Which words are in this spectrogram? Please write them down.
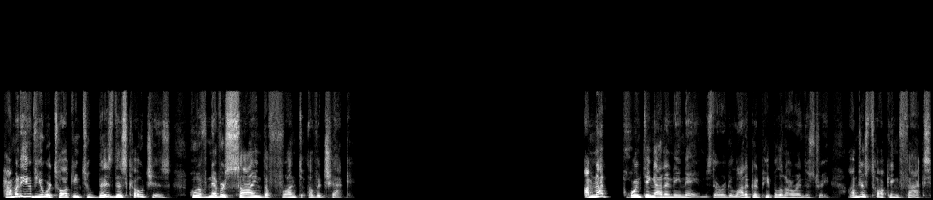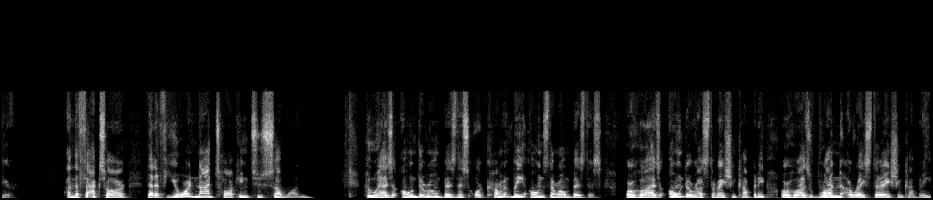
How many of you are talking to business coaches who have never signed the front of a check? I'm not pointing out any names. There are a lot of good people in our industry. I'm just talking facts here. And the facts are that if you're not talking to someone who has owned their own business or currently owns their own business or who has owned a restoration company or who has run a restoration company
